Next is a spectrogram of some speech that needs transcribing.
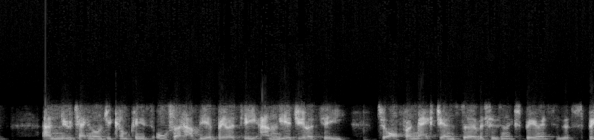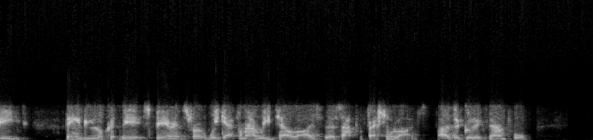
and new technology companies also have the ability and the agility to offer next gen services and experiences at speed. I think if you look at the experience we get from our retail lives versus our professional lives, as a good example,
